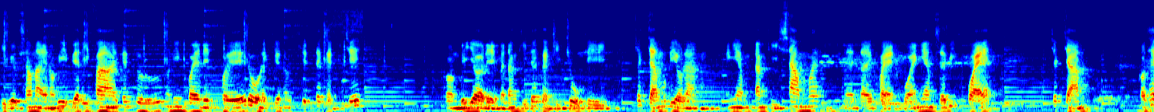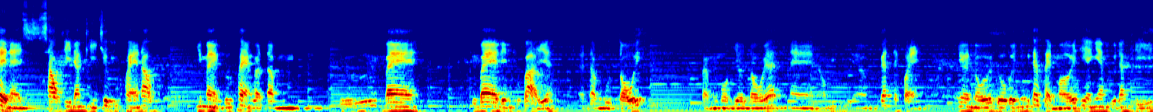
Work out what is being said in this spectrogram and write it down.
thì việc sau này nó bị verify các thứ nó liên quan đến thuế đồ này kia nó khiến tài khoản chết. Còn bây giờ để mà đăng ký tài khoản chính chủ thì chắc chắn một điều rằng anh em đăng ký xong ấy tài khoản của anh em sẽ bị khóa. Chắc chắn. Có thể này sau khi đăng ký chưa bị khóa đâu nhưng mà cứ khoảng vào tầm thứ ba thứ ba đến thứ bảy ấy, tầm buổi tối khoảng 11 giờ tối á là nó bị uh, cắt tài khoản. Nhưng đối đối với những tài khoản mới thì anh em cứ đăng ký.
